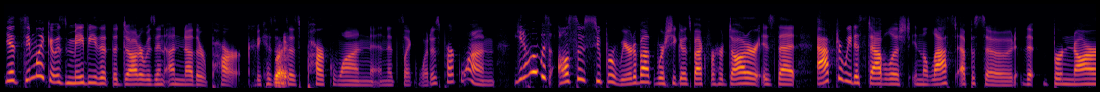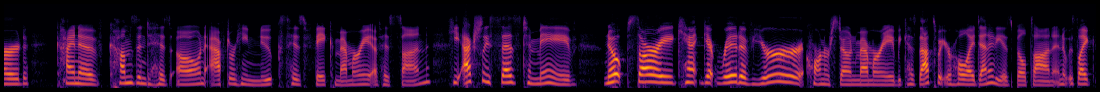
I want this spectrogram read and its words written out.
Yeah, it seemed like it was maybe that the daughter was in another park because Right. it says Park One, and it's like, what is Park One? You know what was also super weird about where she goes back for her daughter is that after we'd established in the last episode that Bernard kind of comes into his own after he nukes his fake memory of his son, he actually says to Maeve, Nope, sorry, can't get rid of your cornerstone memory because that's what your whole identity is built on. And it was like,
